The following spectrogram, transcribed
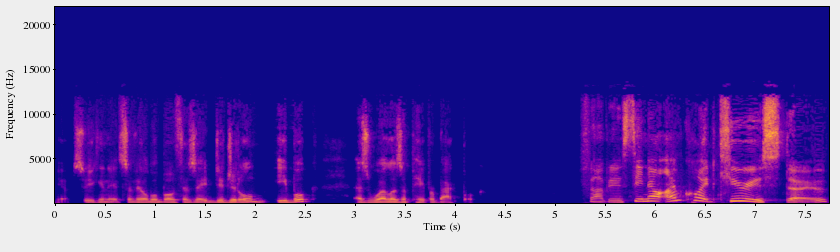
Yeah, so you can. It's available both as a digital ebook as well as a paperback book. Fabulous. See, now I'm quite curious though.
